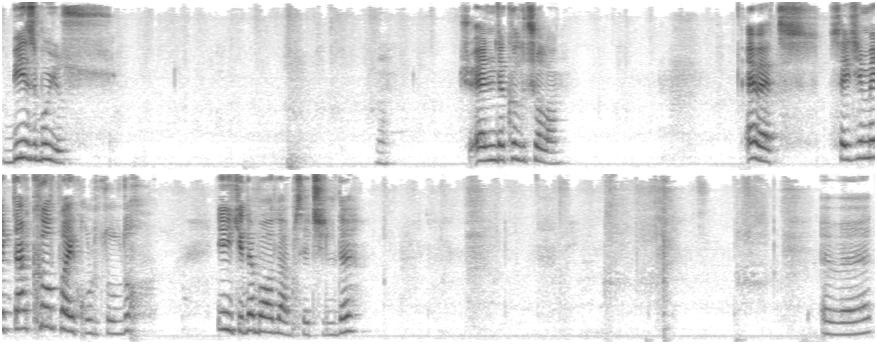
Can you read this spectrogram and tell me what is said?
Biz buyuz. Şu elinde kılıç olan. Evet. Seçilmekten kıl payı kurtulduk. İyi ki de bu adam seçildi. Evet.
